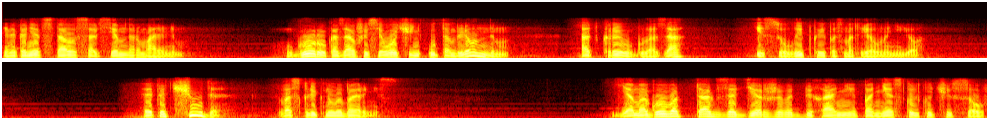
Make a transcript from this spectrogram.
и, наконец, стало совсем нормальным. Гуру, казавшийся очень утомленным, открыл глаза и с улыбкой посмотрел на нее. «Это чудо!» — воскликнула Бернис. «Я могу вот так задерживать дыхание по несколько часов»,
